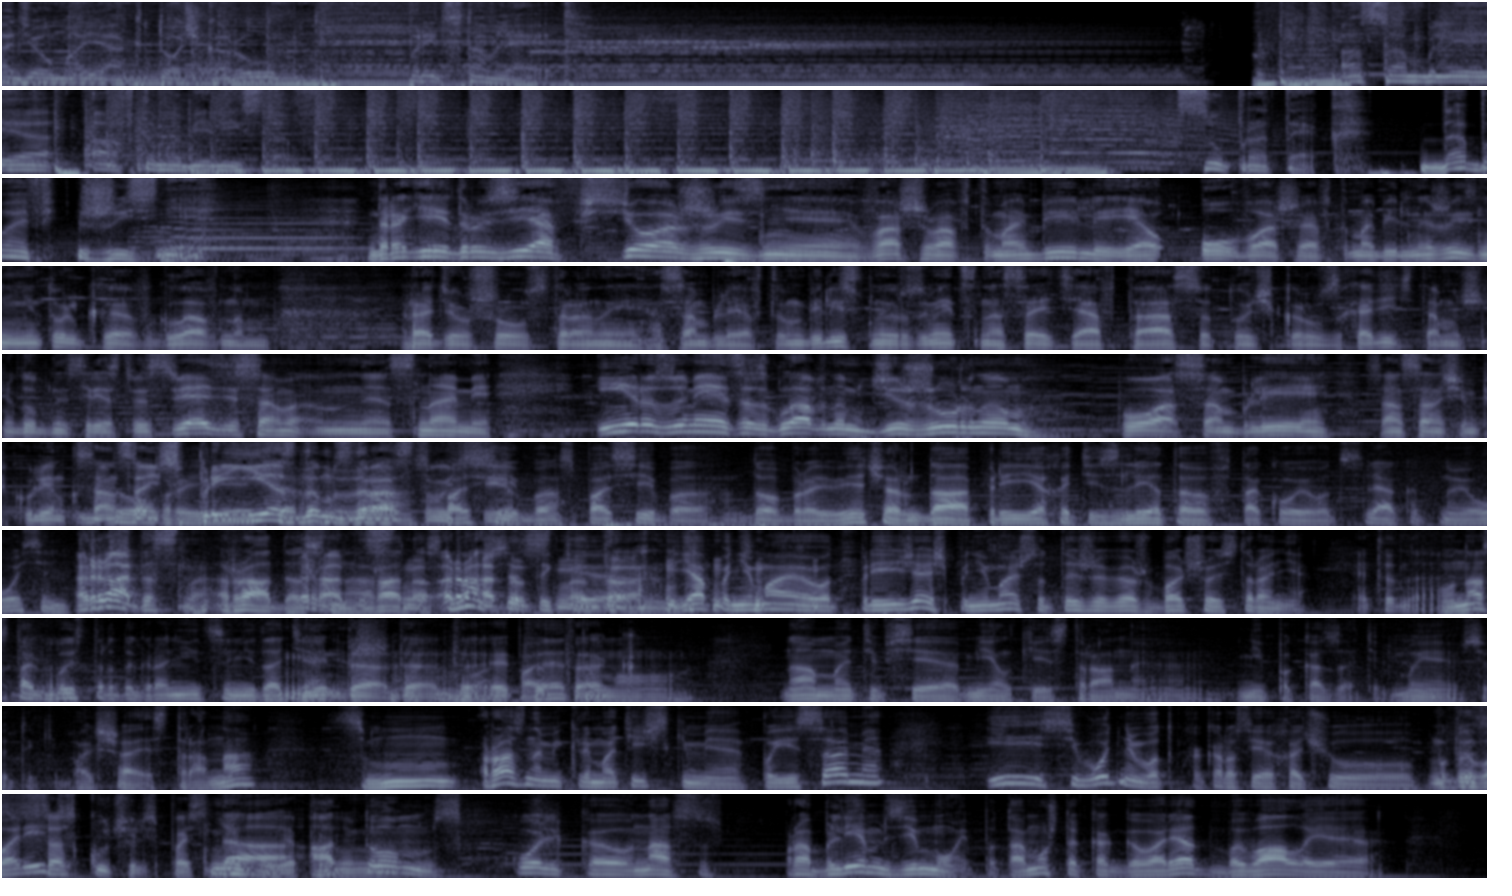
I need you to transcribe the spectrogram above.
Радиомаяк.ру представляет. Ассамблея автомобилистов. Супротек. Добавь жизни. Дорогие друзья, все о жизни вашего автомобиля и о вашей автомобильной жизни не только в главном радиошоу стороны Ассамблеи автомобилистов, ну и, разумеется, на сайте автоасса.ру. Заходите, там очень удобные средства связи с нами. И, разумеется, с главным дежурным по ассамблее Сан Санычем Пикуленко. Сан Саныч, с приездом вечер. здравствуйте. Да, спасибо, спасибо. Добрый вечер. Да, приехать из лета в такую вот слякотную осень. Радостно. Радостно, радостно. радостно. радостно да. Я понимаю, вот приезжаешь, понимаешь, что ты живешь в большой стране. Это да. У нас так быстро до границы не дотянешь. Да, да, да. Вот, это поэтому... Так. Нам эти все мелкие страны не показатель. Мы все-таки большая страна с разными климатическими поясами. И сегодня вот как раз я хочу поговорить... Вы соскучились по снегу, да, я о том, сколько у нас проблем зимой. Потому что, как говорят бывалые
